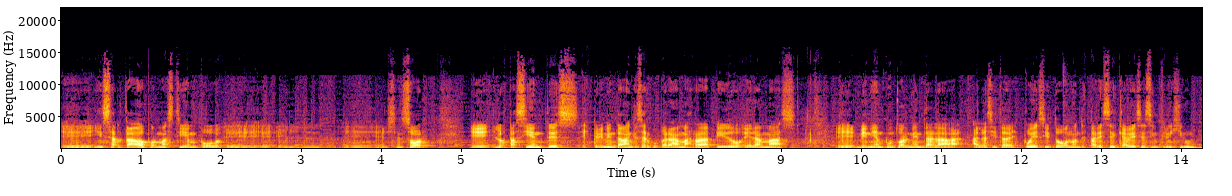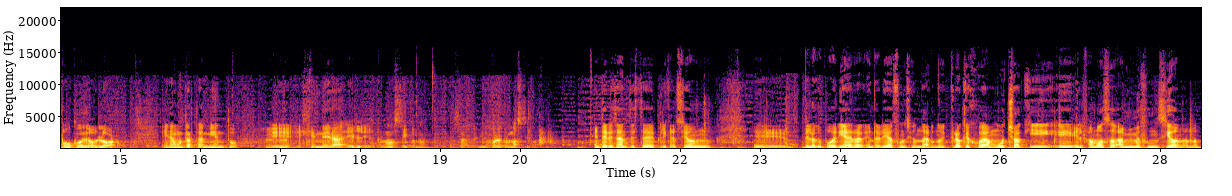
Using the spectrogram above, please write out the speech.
eh, insertado por más tiempo eh, el, el sensor, los pacientes experimentaban que se recuperaban más rápido, eran más, venían puntualmente a la, a la cita después y todo, ¿no? Les parece que a veces infringir un poco de dolor en algún tratamiento genera el, el pronóstico, ¿no? O sea, mejora el pronóstico. Interesante esta explicación eh, de lo que podría en realidad funcionar, ¿no? Creo que juega mucho aquí eh, el famoso a mí me funciona, ¿no?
